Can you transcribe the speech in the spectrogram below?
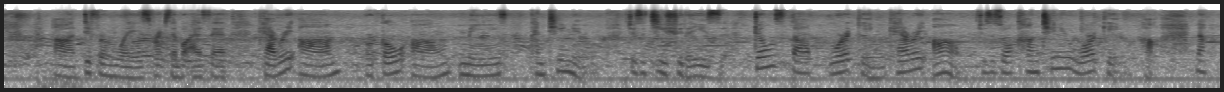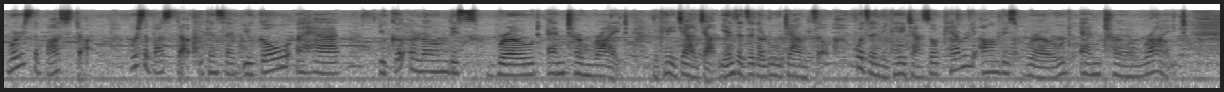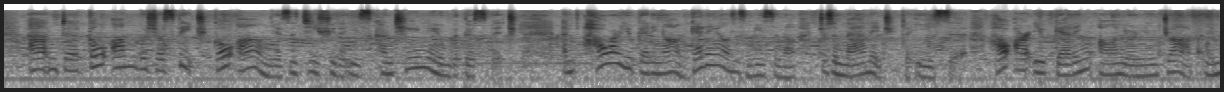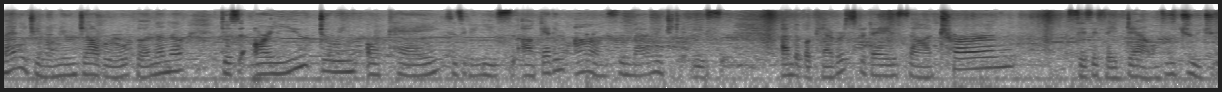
uh, different ways. For example, I said carry on or go on means continue，就是继续的意思。Don't stop working, carry on，就是说 continue working。好，那 Where's the bus stop? Where's the bus stop? You can say you go ahead, you go along this road and turn right。你可以这样讲，沿着这个路这样走，或者你可以讲说 carry on this road and turn right。and uh, go on with your speech. Go on 也是继续的意思，continue with your speech. And how are you getting on? Getting on 是什么意思呢？就是 manage 的意思。How are you getting on your new job? 你 manage 你的 new job 如何呢？呢，就是 Are you doing okay 是这个意思啊。Getting on 是 manage 的意思。And the vocabulary today is uh, turn 谁谁谁 down 这是拒绝。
